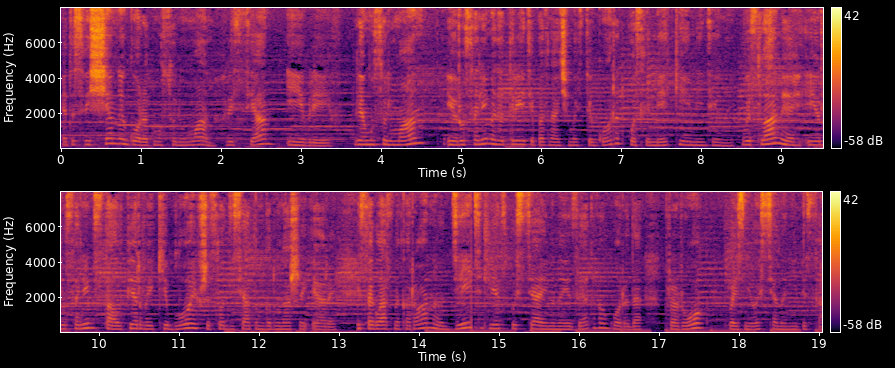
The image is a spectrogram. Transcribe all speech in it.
Это священный город мусульман, христиан и евреев. Для мусульман Иерусалим – это третий по значимости город после Мекки и Медины. В исламе Иерусалим стал первой киблой в 610 году нашей эры. И согласно Корану, 10 лет спустя именно из этого города пророк вознесся на небеса.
